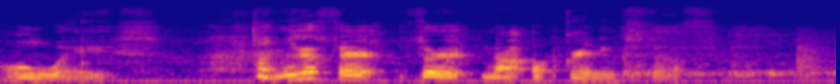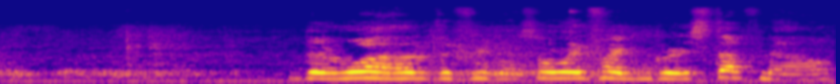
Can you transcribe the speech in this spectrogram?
Always. I'm gonna start start not upgrading stuff. Then what happens if you're just only finding great stuff now?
